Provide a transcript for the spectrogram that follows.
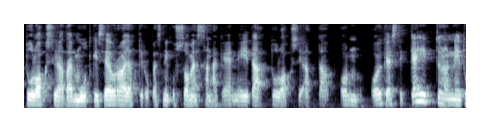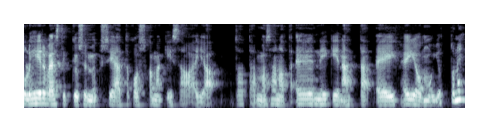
tuloksia, tai muutkin seuraajatkin rupesi niin kun somessa näkemään niitä tuloksia, että on oikeasti kehittynyt, niin tuli hirveästi kysymyksiä, että koska mä kisaan. Ja tota, mä sanoin, että en ikinä, että ei, ei ole mun juttuni.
